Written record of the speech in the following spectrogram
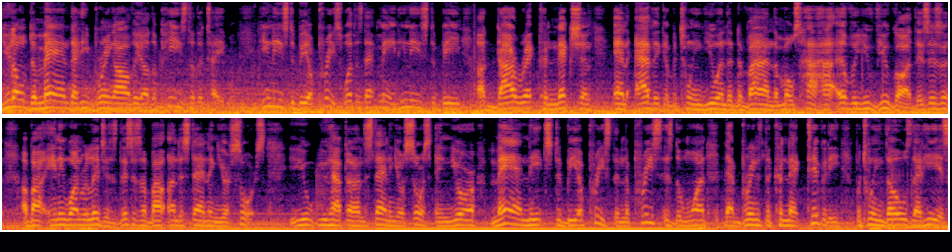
you don't demand that he bring all the other P's to the table. He needs to be a priest. What does that mean? He needs to be a direct connection and advocate between you and the divine, the most high, however you view God. This isn't about any one religion. This is about understanding your source. You, you have to understand your source and your man needs to be a priest. And the priest is the one that brings the connectivity between those that he is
